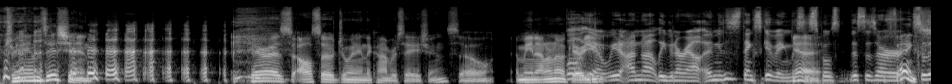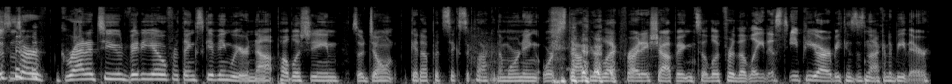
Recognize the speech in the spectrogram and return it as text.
Transition. Kara's also joining the conversation. So, I mean, I don't know, Well, Kara. yeah, you- we, I'm not leaving her out. I mean, this is Thanksgiving. This Yeah. is supposed. This is our. Thanks. So this is our gratitude video for Thanksgiving. We are not publishing, so don't get up at six o'clock in the morning or stop your Black Friday shopping to look for the latest EPR because it's not going to be there.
